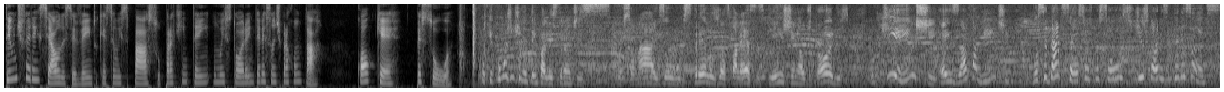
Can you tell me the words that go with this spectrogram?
Tem um diferencial nesse evento que é ser um espaço para quem tem uma história interessante para contar. Qualquer pessoa. Porque como a gente não tem palestrantes profissionais ou estrelas das palestras que enchem auditórios, o que enche é exatamente você dar acesso às pessoas de histórias interessantes.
